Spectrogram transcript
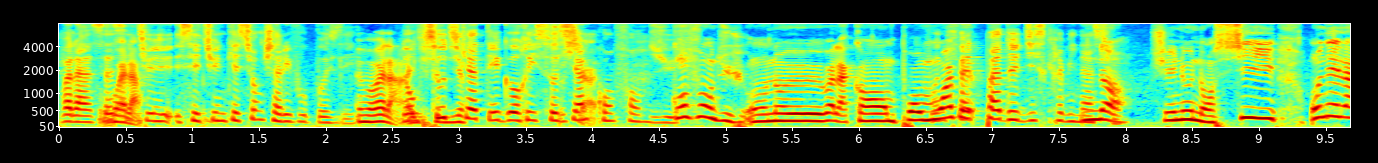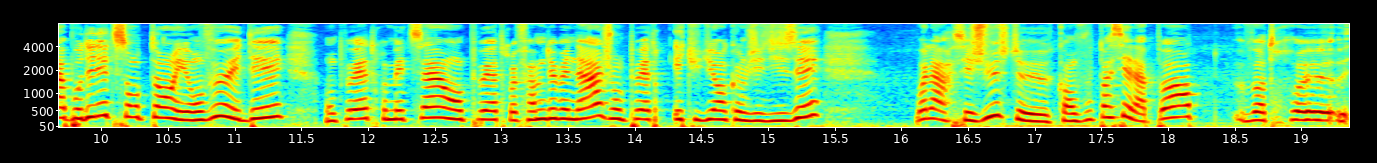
voilà, ça Voilà. c'est une, question que j'allais vous poser. Voilà. Donc toute catégorie sociale sociale. confondue. confondu. On euh, voilà quand pour Vous moi ne faites pas de discrimination. Non, chez nous, non. Si on est là pour donner de son temps et on veut aider, on peut être médecin, on peut être femme de ménage, on peut être étudiant, comme je disais. Voilà, c'est juste euh, quand vous passez la porte, votre euh,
